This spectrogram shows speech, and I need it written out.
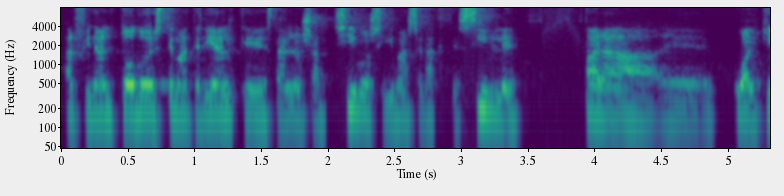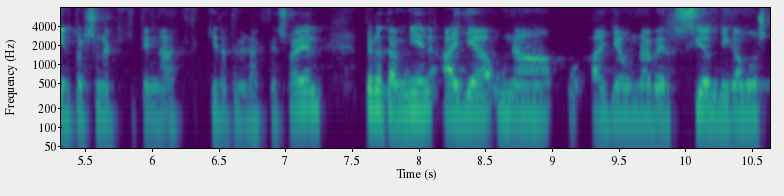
al final todo este material que está en los archivos iba a ser accesible para eh, cualquier persona que tenga, quiera tener acceso a él, pero también haya una, haya una versión, digamos,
